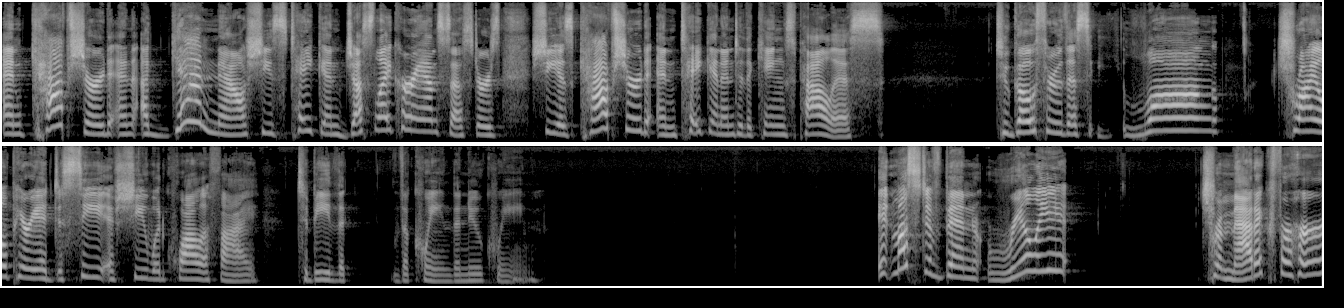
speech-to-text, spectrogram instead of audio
and captured. And again, now she's taken, just like her ancestors, she is captured and taken into the king's palace to go through this long trial period to see if she would qualify to be the, the queen, the new queen. It must have been really traumatic for her.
